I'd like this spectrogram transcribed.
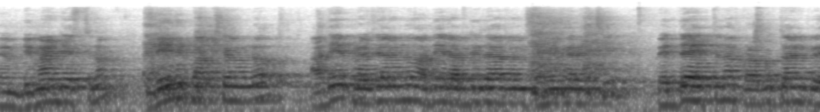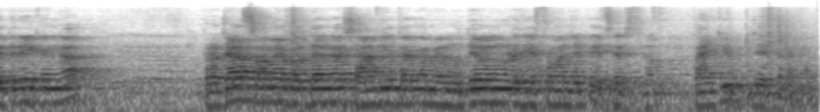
మేము డిమాండ్ చేస్తున్నాం. లేని పక్షంలో అదే ప్రజలను అదే లబ్ధిదారులను సమీకరించి పెద్ద ఎత్తున ప్రభుత్వానికి వ్యతిరేకంగా ప్రజాస్వామ్యబద్ధంగా శాంతియుతంగా మేము ఉద్యమం కూడా చేస్తామని చెప్పి హెచ్చరిస్తున్నాం. థ్యాంక్ యూ జై తెలంగాణ.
